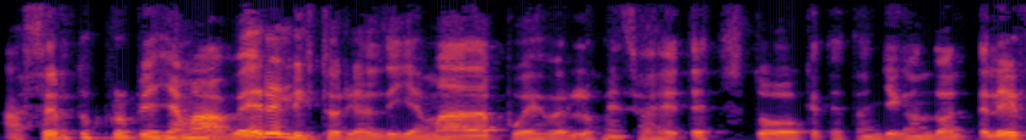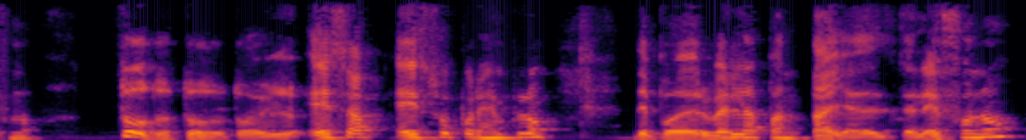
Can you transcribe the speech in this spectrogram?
hacer tus propias llamadas, ver el historial de llamadas, puedes ver los mensajes de texto que te están llegando al teléfono, todo, todo, todo. Esa, eso, por ejemplo, de poder ver la pantalla del teléfono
